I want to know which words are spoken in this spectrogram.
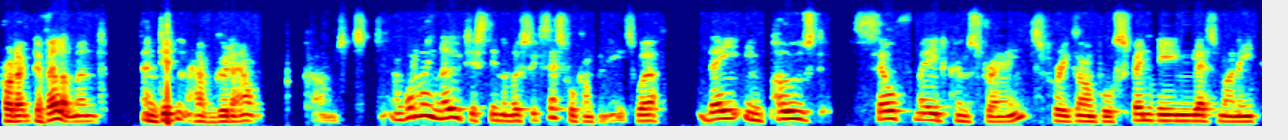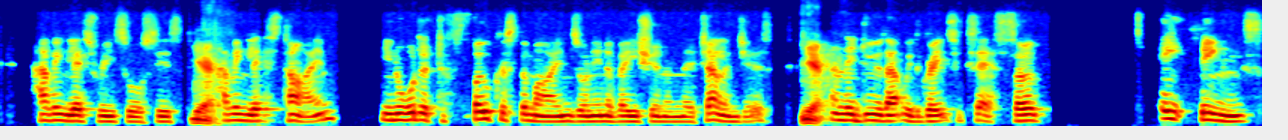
product development and didn't have good outcomes. And what I noticed in the most successful companies were they imposed self-made constraints, for example, spending less money, having less resources, yeah. having less time in order to focus the minds on innovation and their challenges. Yeah. And they do that with great success. So eight things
